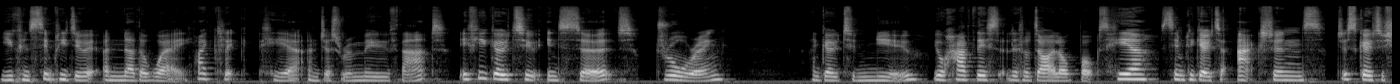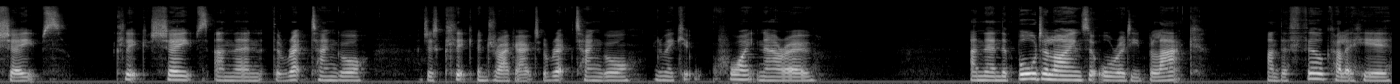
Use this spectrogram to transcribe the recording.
you can simply do it another way. I click here and just remove that, if you go to Insert, Drawing, and go to New, you'll have this little dialog box here. Simply go to Actions, just go to Shapes, click Shapes, and then the rectangle. Just click and drag out a rectangle. I'm going to make it quite narrow. And then the border lines are already black, and the fill color here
